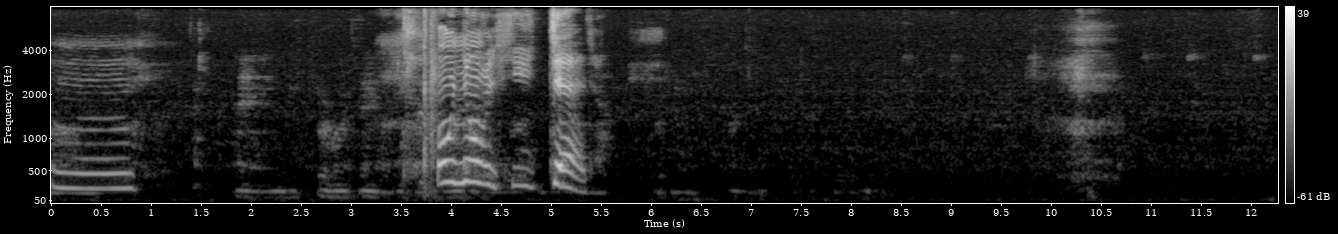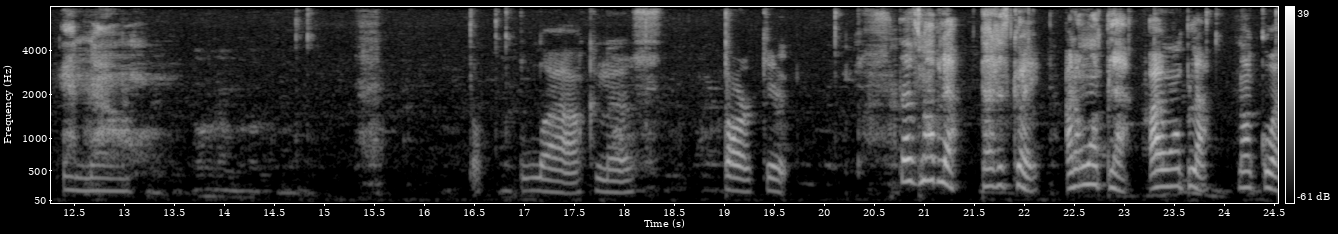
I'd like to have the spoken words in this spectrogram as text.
Hmm. Oh no, he dead. And now the blackness darken. That's not black. That is gray. I don't want black. I want black, not gray.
